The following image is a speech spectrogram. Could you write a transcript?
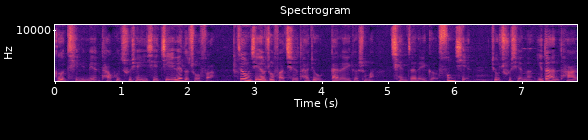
个体里面，它会出现一些节约的做法？这种节约做法其实它就带来一个什么潜在的一个风险就出现了。一旦它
